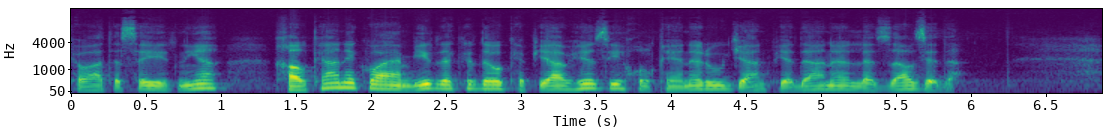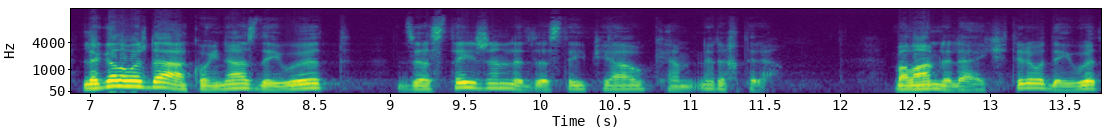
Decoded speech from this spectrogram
کەواتە سەیر نییە خەڵکانێک وایان بیر دەکردەوە کە پیاو هێزی خوڵقێنەر و گیانپێدانە لە زاوزێدا. لەگەڵ ئەوەشدا ئاکۆیناس دەیوت جەستەی ژن لە جەستەی پیاو کەم نرخترە. بەڵام لە لایەکی ترەوە دەیوت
